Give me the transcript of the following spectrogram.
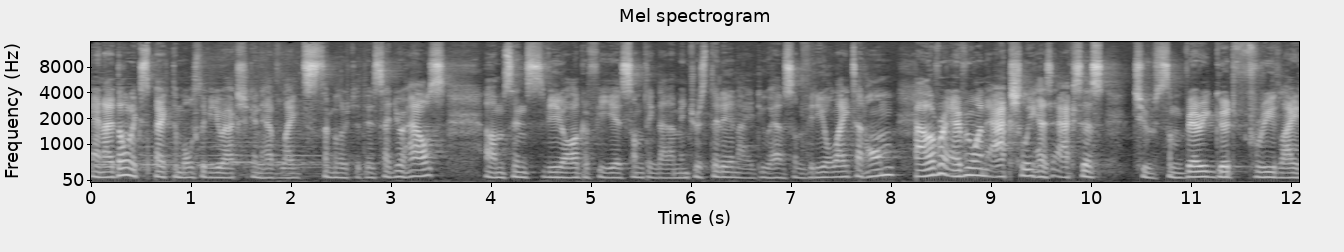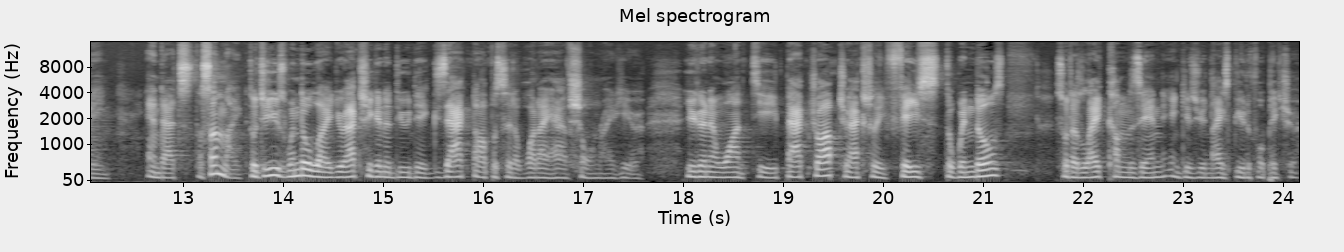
And I don't expect that most of you actually can have lights similar to this at your house. Um, since videography is something that I'm interested in, I do have some video lights at home. However, everyone actually has access to some very good free lighting and that's the sunlight. So to use window light, you're actually going to do the exact opposite of what I have shown right here. You're going to want the backdrop to actually face the windows so the light comes in and gives you a nice beautiful picture.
